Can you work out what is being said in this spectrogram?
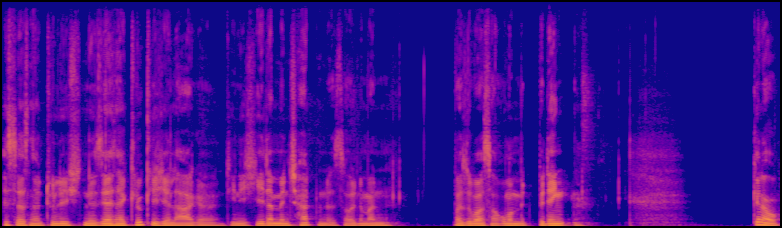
ist das natürlich eine sehr, sehr glückliche Lage, die nicht jeder Mensch hat und das sollte man bei sowas auch immer mit bedenken. Genau.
